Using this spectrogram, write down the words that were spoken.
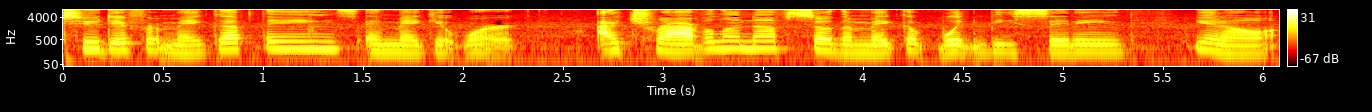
two different makeup things and make it work. I travel enough so the makeup wouldn't be sitting, you know,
